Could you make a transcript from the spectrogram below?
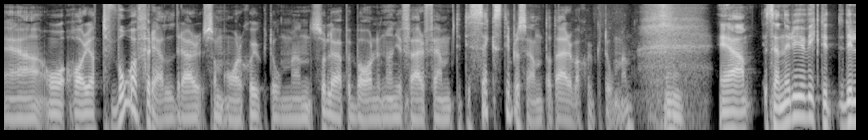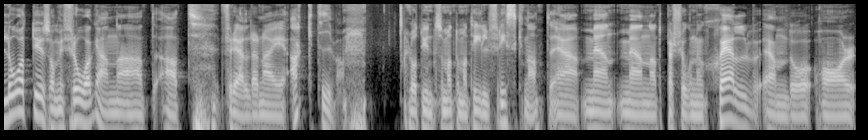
Eh, och har jag två föräldrar som har sjukdomen så löper barnen ungefär 50 till 60 procent att ärva sjukdomen. Mm. Eh, sen är det ju viktigt, det låter ju som i frågan att, att föräldrarna är aktiva. Det låter ju inte som att de har tillfrisknat, eh, men, men att personen själv ändå har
